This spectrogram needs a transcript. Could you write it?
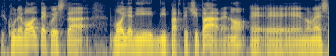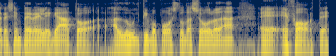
Alcune volte questa voglia di, di partecipare no? e, e, non essere sempre relegato all'ultimo posto da solo eh, è, è, forte.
